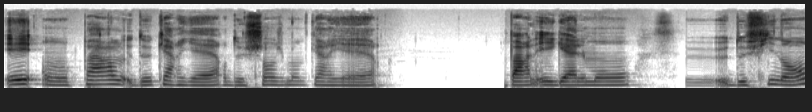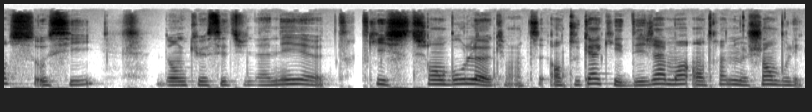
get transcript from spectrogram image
Et on parle de carrière, de changement de carrière. On parle également euh, de finances aussi. Donc euh, c'est une année qui chamboule, en tout cas qui est déjà moi en train de me chambouler.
